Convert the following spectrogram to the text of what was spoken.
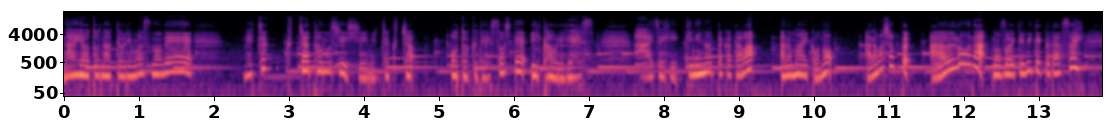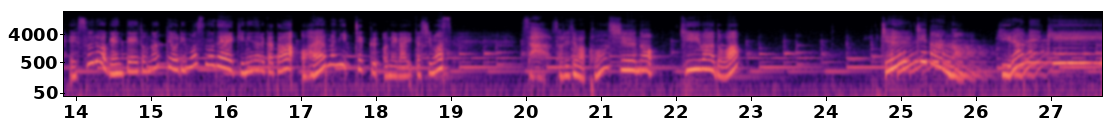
内容となっておりますのでめちゃくちゃ楽しいしめちゃくちゃお得ですそしていい香りです。はいぜひ気になった方はアロマイコのアロマショップアウローラ覗いてみてください。え数量限定となっておりますので気になる方はお早めにチェックお願いいたします。さあそれでは今週のキーワードは11番のひらめき。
